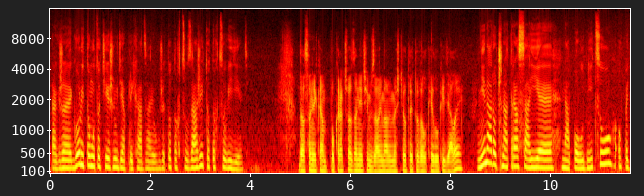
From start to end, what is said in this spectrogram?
Takže kvôli tomuto tiež ľudia prichádzajú, že toto chcú zažiť, toto chcú vidieť. Dá sa niekam pokračovať za niečím zaujímavým ešte od tejto veľkej lúky ďalej? Nenáročná trasa je na Poludnicu, opäť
